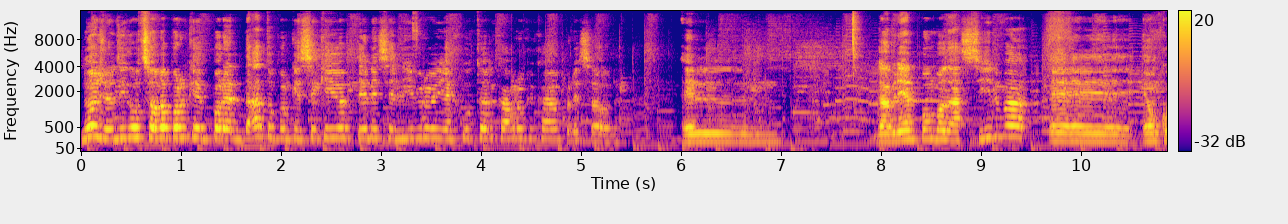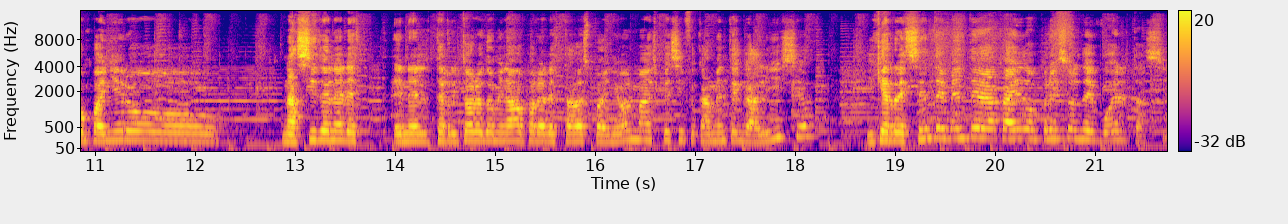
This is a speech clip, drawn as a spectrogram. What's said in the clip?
no, yo digo solo porque por el dato, porque sé que ellos tienen ese libro y es justo el cabro que cayó preso ahora. El Gabriel Pombo da Silva eh, es un compañero nacido en el, en el territorio dominado por el Estado español, más específicamente en Galicia, y que recientemente ha caído preso de vuelta, sí,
